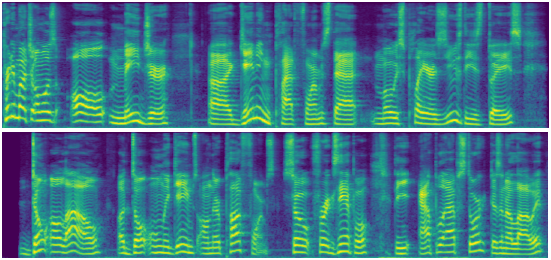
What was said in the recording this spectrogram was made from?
pretty much almost all major uh, gaming platforms that most players use these days don't allow adult only games on their platforms. So, for example, the Apple App Store doesn't allow it,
